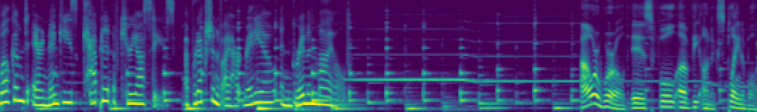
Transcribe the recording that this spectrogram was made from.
Welcome to Aaron Mahnke's Cabinet of Curiosities, a production of iHeartRadio and Grim and Mild. Our world is full of the unexplainable.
